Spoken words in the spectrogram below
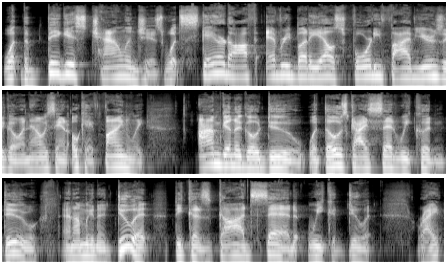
what the biggest challenge is, what scared off everybody else 45 years ago. And now he's saying, okay, finally, I'm going to go do what those guys said we couldn't do. And I'm going to do it because God said we could do it, right?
